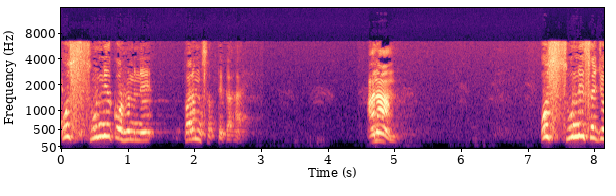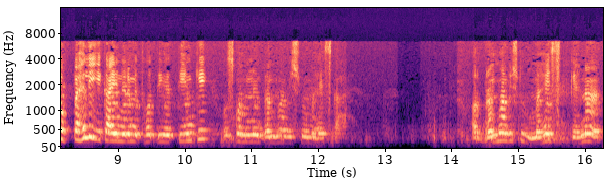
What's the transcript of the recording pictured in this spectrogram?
उस शून्य को हमने परम सत्य कहा है। अनाम। उस शून्य से जो पहली इकाई निर्मित होती है तीन की, उसको हमने ब्रह्मा, विष्णु, महेश कहा है। और ब्रह्मा, विष्णु, महेश कहना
